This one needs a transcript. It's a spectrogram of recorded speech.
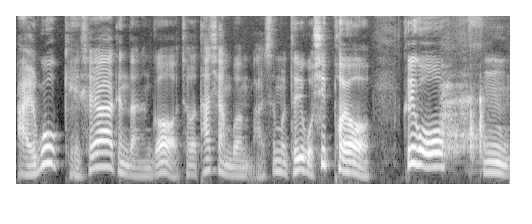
알고 계셔야 된다는 거 제가 다시 한번 말씀을 드리고 싶어요. 그리고 음,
